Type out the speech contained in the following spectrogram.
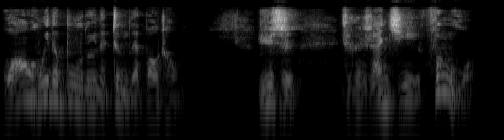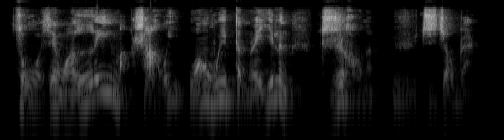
王辉的部队呢正在包抄，于是这个燃起烽火，左贤王勒马杀回，王辉等人一愣，只好呢与之交战。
